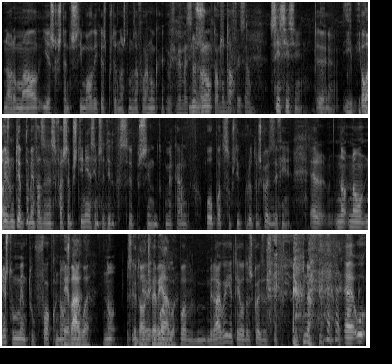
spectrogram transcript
normal e as restantes simbólicas, portanto nós estamos a falar nunca Mas mesmo assim do toma, jejum toma uma total. refeição. Sim, sim, sim. Eh, E, e Ao pode- mesmo tempo também faz, faz abstinência, no sentido que se prescinde de comer carne ou pode substituir por outras coisas. Enfim, é, não, não, neste momento o foco não Bebe está... água. Não, Os católicos e bebem pode, água. Pode beber água e até outras coisas. Não. Eh, o-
